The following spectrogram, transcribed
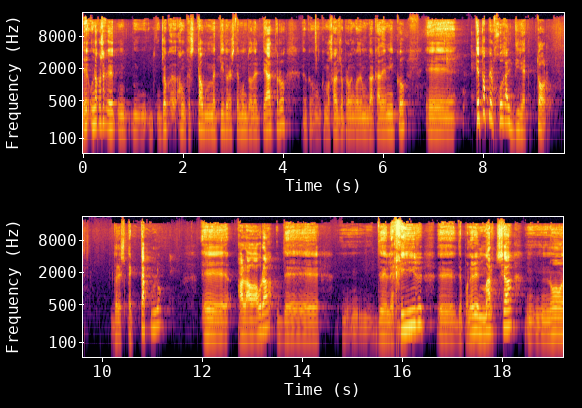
Eh, una cosa que mm, yo, aunque he estado metido en este mundo del teatro, eh, como, sabes, yo provengo del mundo académico, eh, ¿qué papel juega el director del espectáculo a la hora de, de elegir, de poner en marcha no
